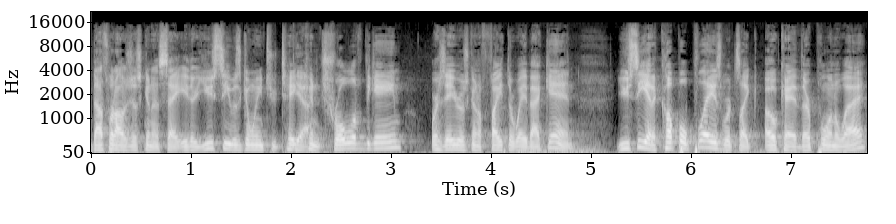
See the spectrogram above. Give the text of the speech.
that's what I was just going to say. Either UC was going to take yeah. control of the game or Xavier was going to fight their way back in. UC at a couple plays where it's like, okay, they're pulling away,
